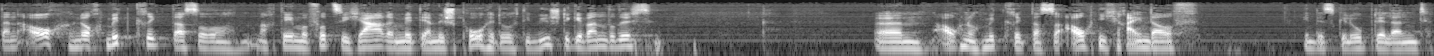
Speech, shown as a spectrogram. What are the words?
dann auch noch mitkriegt, dass er, nachdem er 40 Jahre mit der Mischproche durch die Wüste gewandert ist, ähm, auch noch mitkriegt, dass er auch nicht rein darf in das gelobte Land,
